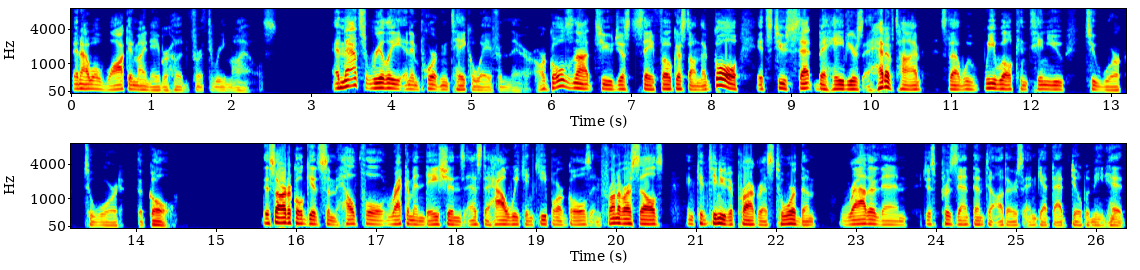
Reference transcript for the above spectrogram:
then I will walk in my neighborhood for three miles. And that's really an important takeaway from there. Our goal is not to just stay focused on the goal, it's to set behaviors ahead of time so that we, we will continue to work toward the goal. This article gives some helpful recommendations as to how we can keep our goals in front of ourselves and continue to progress toward them rather than just present them to others and get that dopamine hit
